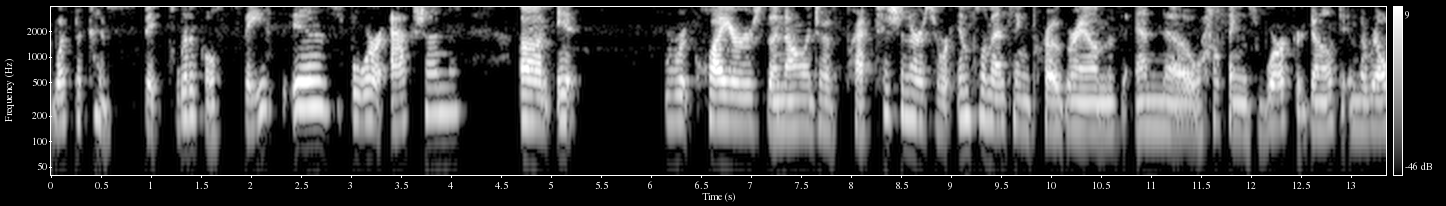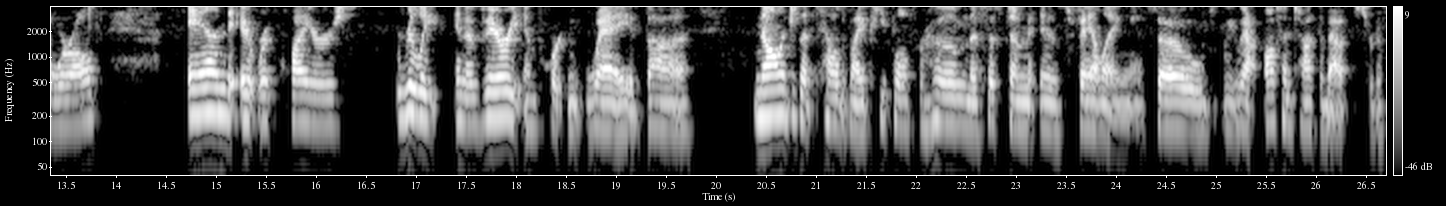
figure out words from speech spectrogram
what the kind of sp- political space is for action. Um, it requires the knowledge of practitioners who are implementing programs and know how things work or don't in the real world. And it requires, really, in a very important way, the knowledge that's held by people for whom the system is failing. So we often talk about sort of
